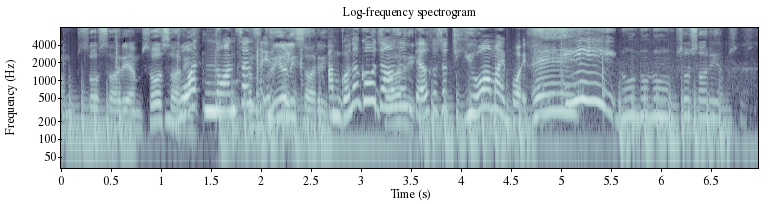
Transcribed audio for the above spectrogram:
I'm so sorry. I'm so sorry. what nonsense I'm is really this? sorry. I'm gonna go down Sorry. and tell her that you are my boyfriend. Hey, no, no, no. I'm so sorry. I'm so sorry.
